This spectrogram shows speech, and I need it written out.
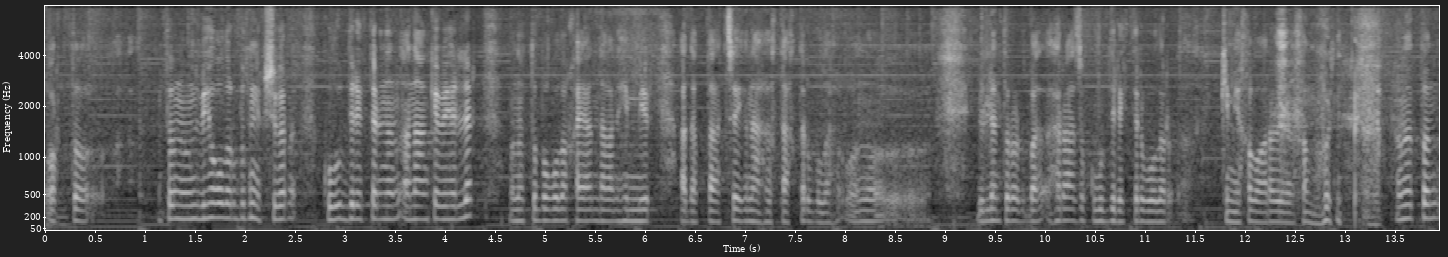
Орто Онтон уну бихе олар бутун икшигер клуб директорунан анан кебелер. Онотто боголар хаяндаган хеммир адаптация гына хыктактар була. Оны билен турар разы клуб директору болар кеме хабара берхам бу. Онотон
